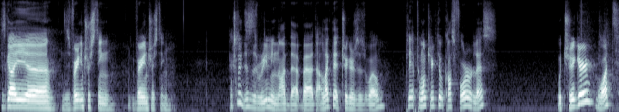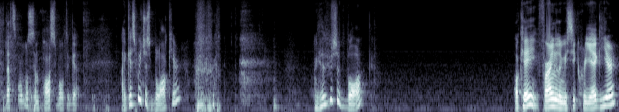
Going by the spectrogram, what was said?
This guy uh, is very interesting. Very interesting. Actually, this is really not that bad. I like that triggers as well. Play up to one character would cost four or less. With trigger? What? That's almost impossible to get. I guess we just block here. I guess we should block. Okay, finally we see Krieg here.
